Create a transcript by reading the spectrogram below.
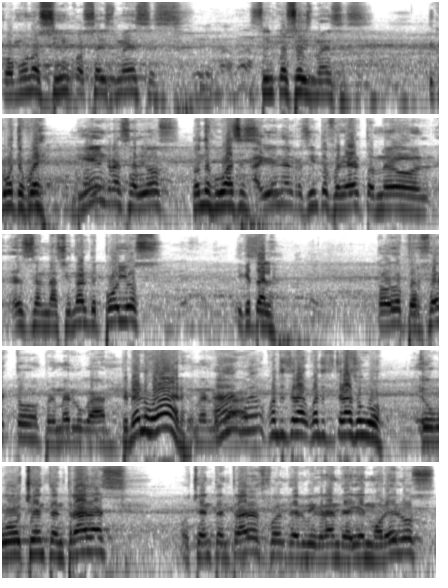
como unos 5 o 6 meses. 5 o 6 meses. ¿Y cómo te fue? Bien, gracias a Dios. ¿Dónde jugaste? Ahí en el recinto ferial el torneo es el Nacional de Pollos. ¿Y qué tal? Todo perfecto, primer lugar. Primer lugar. Primer Ah, bueno. ¿Cuántas entradas, cuántas entradas hubo? Hubo 80 entradas. 80 entradas, fue el derby grande ahí en Morelos.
